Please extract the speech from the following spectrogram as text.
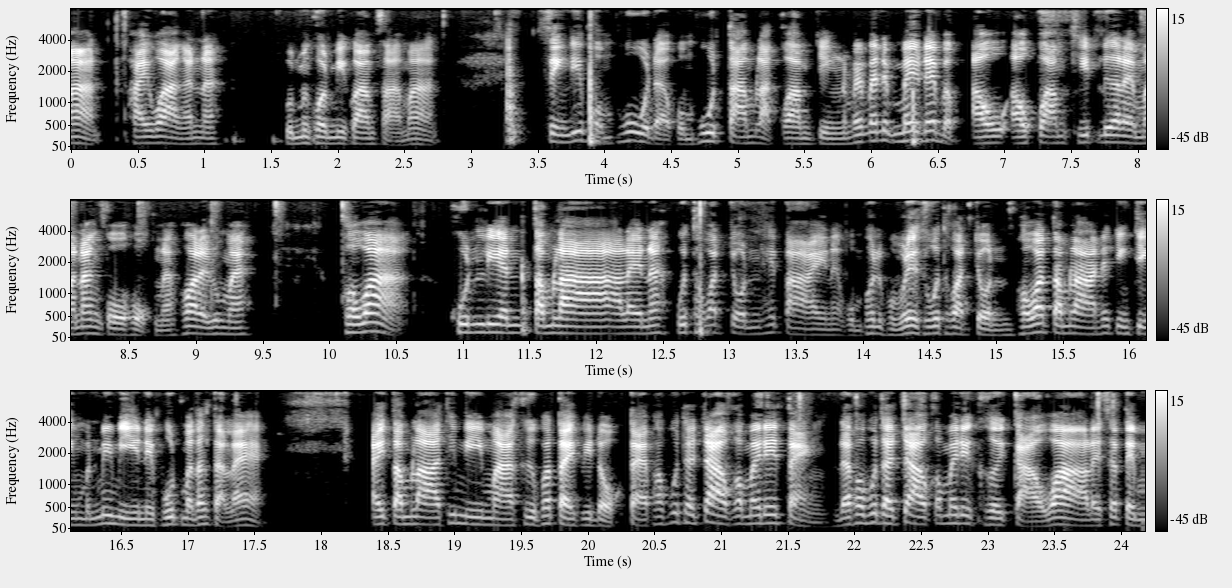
มารถไพ่ว่างั้นนะคุณเป็นคนมีความสามารถ สิ่งที่ผมพูดอะ ผมพูดตามหลักความจริงนะไม่ไม่ได้ไม่ได้แบบเอาเอาความคิดหรืออะไรมานั่งโกหกนะเพราะอะไรรู้ไหมเพราะว่าคุณเรียนตำราอะไรนะพุทธวจนให้ตายนะผมผมเรียกพุทธวจน เพราะว่าตำราเนี่ยจริง ๆ มันไม่มีในพุทธมาตั้งแต่แรก ไอ้ตำราที่มีมาคือพระไตรปิฎกแต่พระพุทธเจ้าก็ไม่ได้แต่ง และพระพุทธเจ้าก็ไม่ได้เคยกล่าวว่าอะไรซะเต็ม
